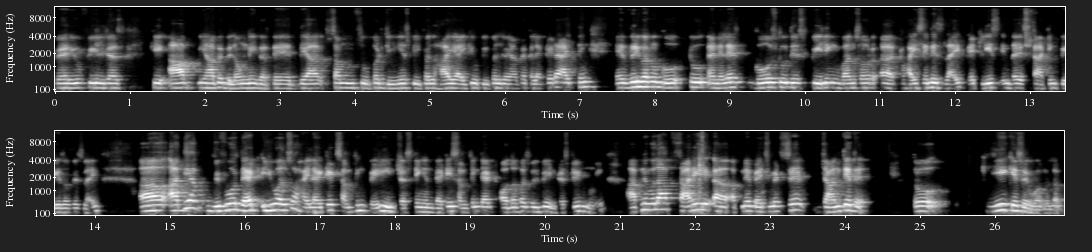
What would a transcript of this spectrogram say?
where you feel just कि आप यहाँ पे बिलोंग नहीं करते they are some super genius people high IQ people जो यहाँ पे कलेक्टेड है I think every one go to analyse goes to this feeling once or twice in his life at least in the starting phase of his life Uh, Adya, before that, you also highlighted something very interesting, and that is something that all of us will be interested in knowing. आपने बोला आप सारे uh, अपने बैचमेट से जानते थे, तो ये कैसे हुआ मतलब?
